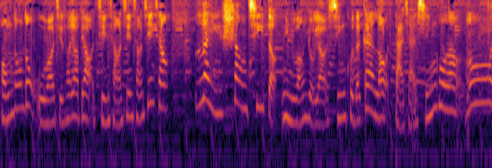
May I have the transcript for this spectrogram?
黄东东五毛节操要不要？坚强坚强坚强！为上期的女网友要辛苦的盖楼，大家辛苦了，嗯。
